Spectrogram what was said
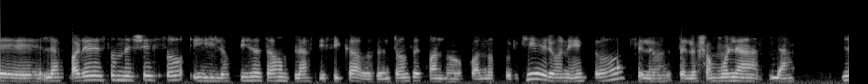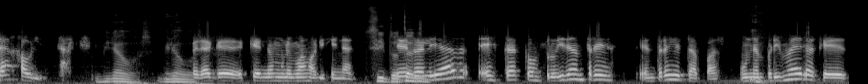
eh, las paredes son de yeso y los pisos estaban plastificados. Entonces, cuando cuando surgieron esto, se lo, se lo llamó la, la, la jaulita. Mirá vos, mirá vos. Verá qué, qué nombre más original. Sí, En total. realidad está construida en tres en tres etapas. Una en primera que,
